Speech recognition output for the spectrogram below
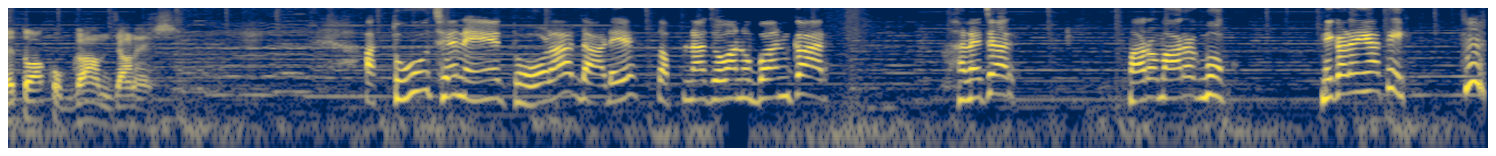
એ તો આખું ગામ જાણે છે. આ તું છે ને ધોળા દાડે સપના જોવાનું બંધ કર. અને ચાલ, મારો માર્ગ મૂક. નીકળ અહીંયાથી. જાણની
